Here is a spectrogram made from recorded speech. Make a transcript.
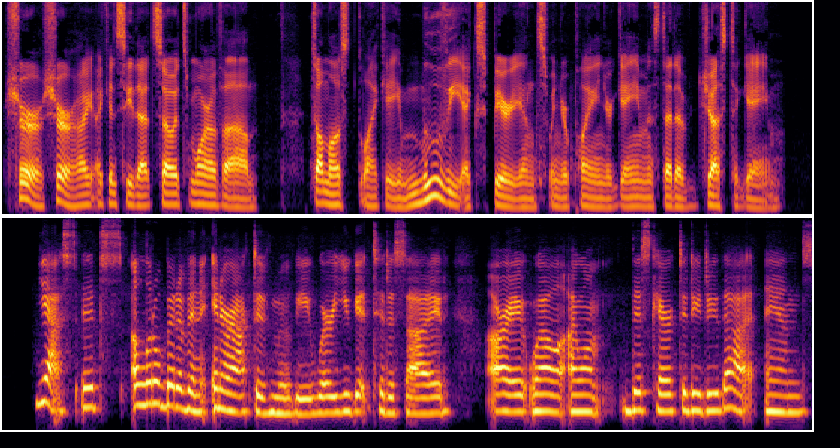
Sure, sure. I, I can see that. So it's more of a, it's almost like a movie experience when you're playing your game instead of just a game. Yes, it's a little bit of an interactive movie where you get to decide, all right, well, I want this character to do that, and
